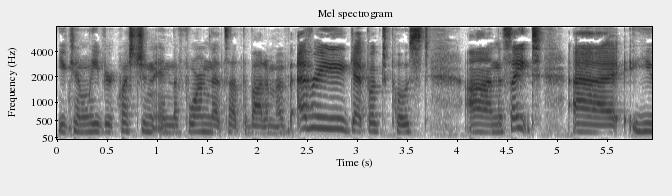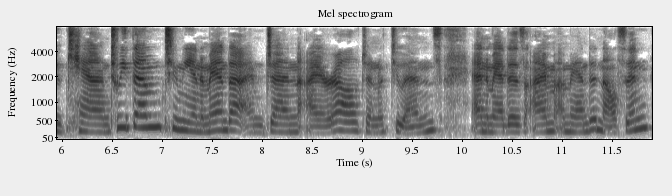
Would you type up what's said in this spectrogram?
You can leave your question in the form that's at the bottom of every Get Booked post on the site. Uh, you can tweet them to me and Amanda. I'm Jen IRL, Jen with two N's, and Amanda's I'm Amanda Nelson.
